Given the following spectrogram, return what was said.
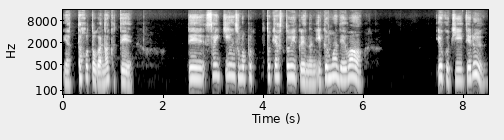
やったことがなくて、で、最近そのポッドキャストウィークエンドに行くまでは、よく聞いてる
